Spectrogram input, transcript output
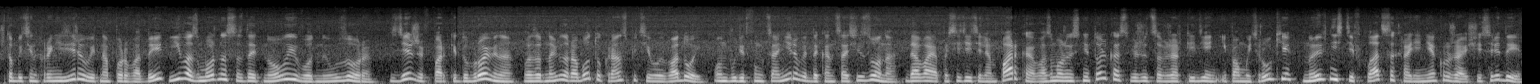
чтобы синхронизировать напор воды и, возможно, создать новые водные узоры. Здесь же, в парке Дубровина, возобновил работу кран с питьевой водой. Он будет функционировать до конца сезона, давая посетителям парка возможность не только освежиться в жаркий день и помыть руки, но и внести вклад в сохранение окружающей среды.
